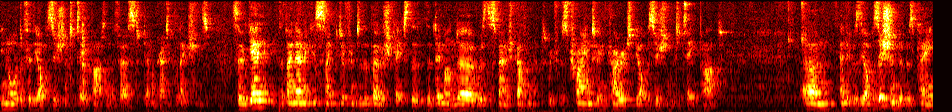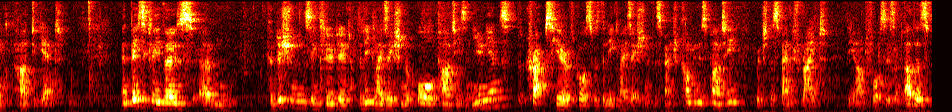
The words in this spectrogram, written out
in order for the opposition to take part in the first democratic elections. So again, the dynamic is slightly different to the Polish case. The, the demandeur was the Spanish government, which was trying to encourage the opposition to take part. Um, and it was the opposition that was playing hard to get. And basically, those um, conditions included the legalization of all parties and unions. The crux here, of course, was the legalization of the Spanish Communist Party, which the Spanish right, the armed forces, and others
